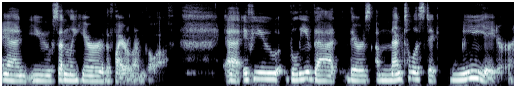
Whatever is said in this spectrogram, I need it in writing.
and you suddenly hear the fire alarm go off. Uh, if you believe that there's a mentalistic mediator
